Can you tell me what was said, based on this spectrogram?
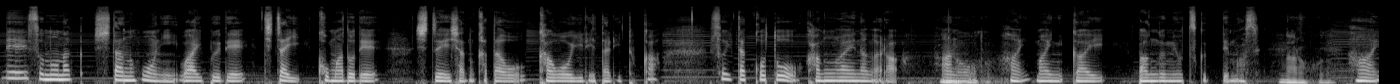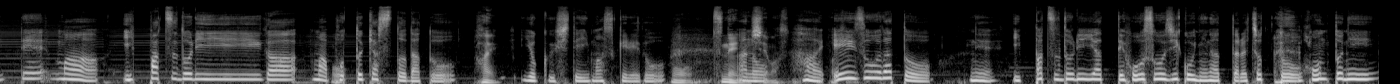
うん、でその中下の方にワイプでちっちゃい小窓で出演者の方を顔を入れたりとかそういったことを考えながらあの、はい、毎回番組を作ってます。なるほど。はい。で、まあ、一発撮りが、まあ、ポッドキャストだと、よくしていますけれど、はい、常にしてます、はい。映像だと、ね、一発撮りやって放送事故になったら、ちょっと 本当に、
